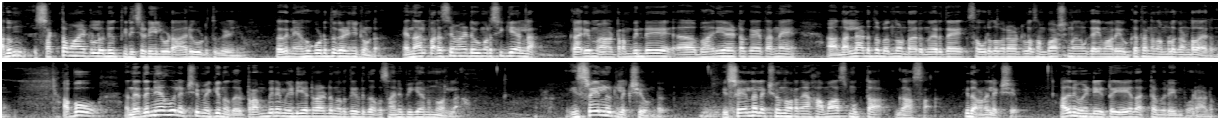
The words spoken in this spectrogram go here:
അതും ശക്തമായിട്ടുള്ളൊരു തിരിച്ചടിയിലൂടെ ആര് കൊടുത്തു കഴിഞ്ഞു? നെതന്യാഹു കൊടുത്തു കഴിഞ്ഞിട്ടുണ്ട്. എന്നാൽ പരസ്യമായിട്ട് വിമർശിക്കുകയല്ല. കാര്യം ട്രംപിന്റെ ഭാര്യയായിട്ടൊക്കെ തന്നെ നല്ല അടുത്ത ബന്ധമുണ്ടായിരുന്നു. നേരത്തെ സൗഹൃദപരമായിട്ടുള്ള സംഭാഷണങ്ങൾ കൈമാറിയൊക്കെ തന്നെ നമ്മൾ കണ്ടതായിരുന്നു. അപ്പോൾ നെതന്യാഹു ലക്ഷ്യം വെക്കുന്നത് ട്രംപിനെ മീഡിയേറ്ററായിട്ട് നിർത്തിയിട്ട് ഇത് അവസാനിപ്പിക്കാനൊന്നുമല്ല. ഇസ്രയേലിനൊരു ലക്ഷ്യമുണ്ട്. ഇസ്രയേലിന്റെ ലക്ഷ്യം എന്ന് പറഞ്ഞാൽ ഹമാസ് മുക്ത ഗാസ. ഇതാണ് ലക്ഷ്യം. അതിനു വേണ്ടിയിട്ട് ഏതറ്റം വരെയും പോരാടും.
